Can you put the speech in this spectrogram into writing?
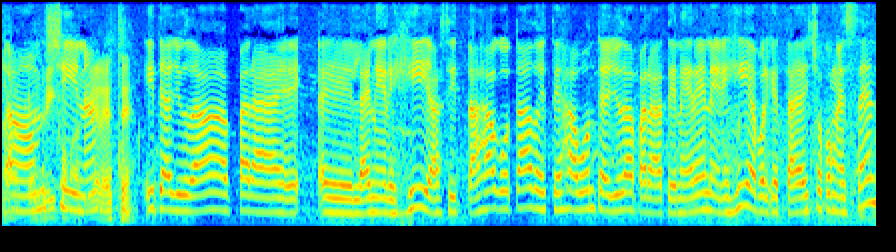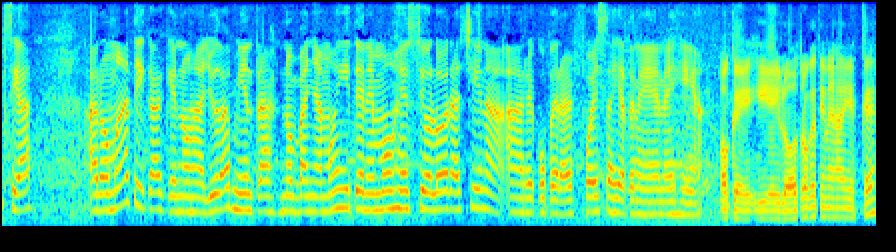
Ah, um, rico, China. Mariel, este. Y te ayuda para eh, eh, la energía. Si estás agotado, este jabón te ayuda para tener energía porque está hecho con esencia aromática que nos ayuda mientras nos bañamos y tenemos ese olor a China a recuperar fuerzas y a tener energía. Ok, y, lo otro que tienes ahí es qué?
